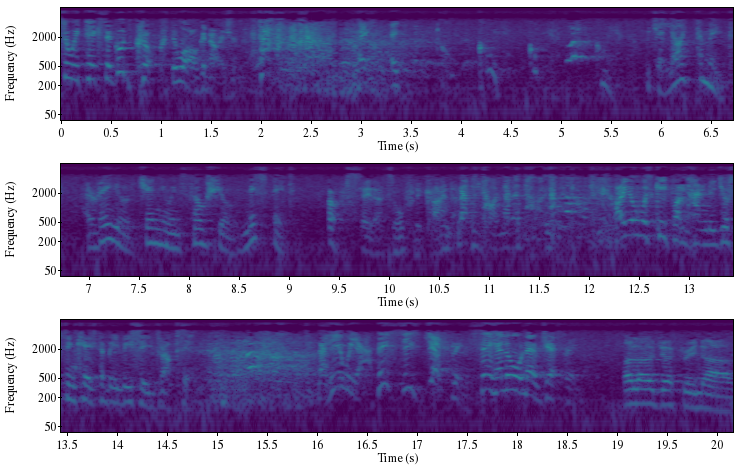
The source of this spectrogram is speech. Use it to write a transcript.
so it takes a good crook to organise them. hey, hey, come, come here, come here, come here. Would you like to meet a real, genuine social misfit? Oh, say, that's awfully kind. Not at all, not at all, not at all. I always keep one handy just in case the BBC drops in. now, here we are. This is Jeffrey. Say hello now, Jeffrey. Hello, Jeffrey, now.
